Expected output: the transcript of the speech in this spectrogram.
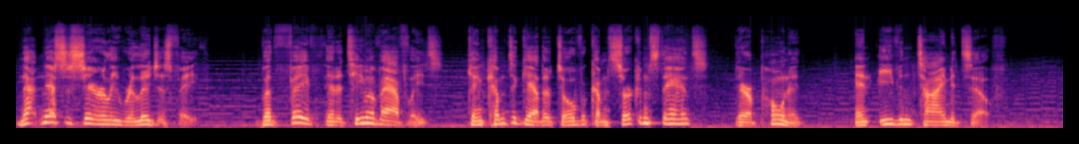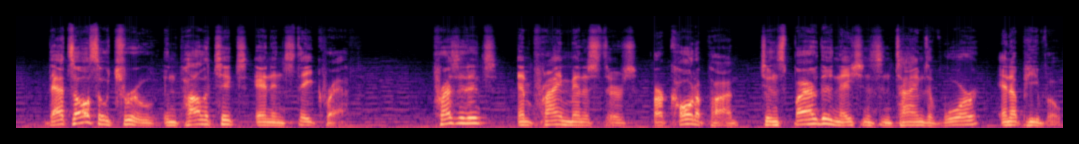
Not necessarily religious faith, but faith that a team of athletes can come together to overcome circumstance, their opponent, and even time itself. That's also true in politics and in statecraft. Presidents and prime ministers are called upon to inspire their nations in times of war and upheaval,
